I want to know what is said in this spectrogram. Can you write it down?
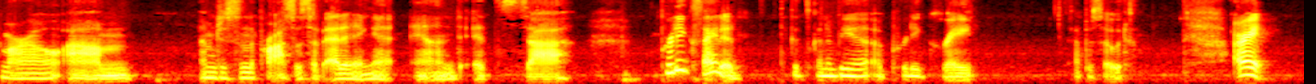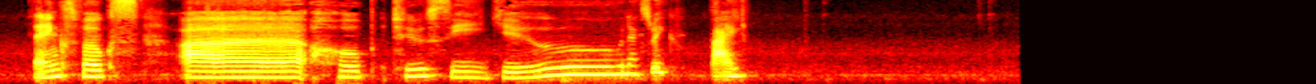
tomorrow. Um, I'm just in the process of editing it, and it's uh, pretty excited. I think it's going to be a, a pretty great episode. All right. Thanks, folks. Uh, hope to see you next week. Bye.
